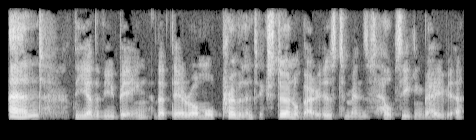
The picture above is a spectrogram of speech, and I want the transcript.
And the other view being that there are more prevalent external barriers to men's help seeking behavior,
